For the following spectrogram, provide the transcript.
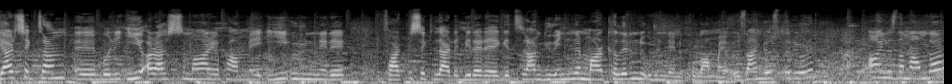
gerçekten e, böyle iyi araştırmalar yapan ve iyi ürünleri farklı şekillerde bir araya getiren güvenilir markaların da ürünlerini kullanmaya özen gösteriyorum. Aynı zamanda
